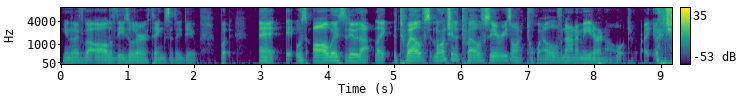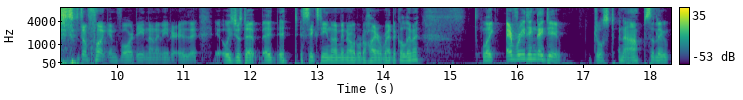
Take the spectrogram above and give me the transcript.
you know, they've got all of these other things that they do, but uh, it was always to do that, like the twelve launching a twelve series on a twelve nanometer node, right? Which is just a fucking fourteen nanometer. It, was- it was just a, a, a sixteen nanometer node with a higher reticle limit. Like everything they do, just an absolute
